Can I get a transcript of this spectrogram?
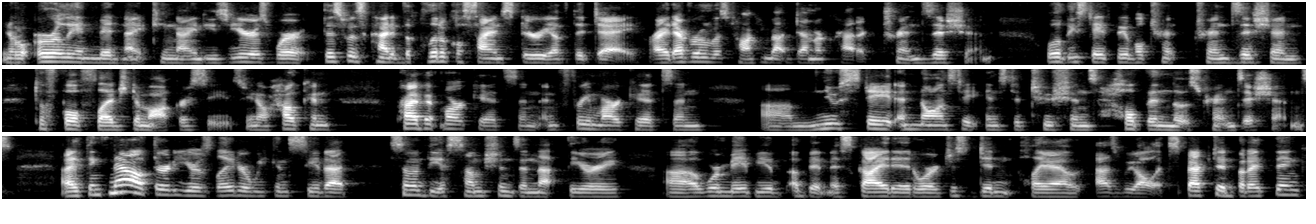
you know, early and mid 1990s years, where this was kind of the political science theory of the day, right? Everyone was talking about democratic transition. Will these states be able to transition to full fledged democracies? You know, how can private markets and, and free markets and um, new state and non-state institutions help in those transitions. And I think now, 30 years later, we can see that some of the assumptions in that theory uh, were maybe a, a, bit misguided or just didn't play out as we all expected. But I think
